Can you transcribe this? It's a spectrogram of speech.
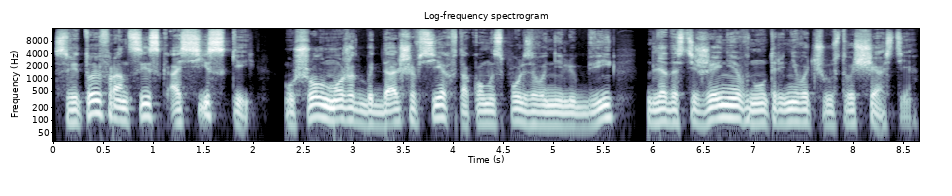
Святой Франциск Осисский ушел, может быть, дальше всех в таком использовании любви для достижения внутреннего чувства счастья.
